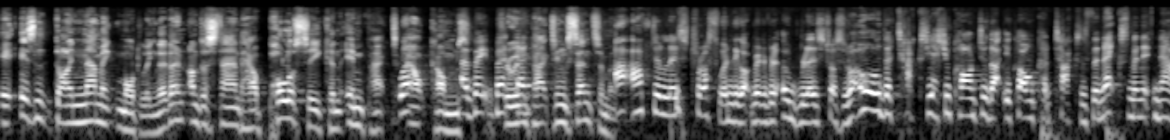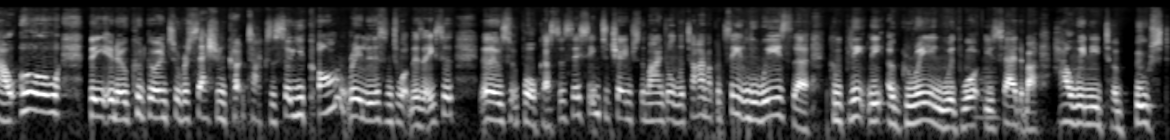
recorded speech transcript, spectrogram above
It isn't dynamic modelling. They don't understand how policy can impact well, outcomes uh, but through impacting sentiment. After Liz Truss, when they got rid of it, oh, Liz Truss was like, oh, the tax, yes, you can't do that, you can't cut taxes. The next minute now, oh, they, you know, could go into recession, cut taxes. So you can't really listen to what they say. So those forecasters, they seem to change their mind all the time. I could see Louise there completely agreeing with what you said about how we need to boost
